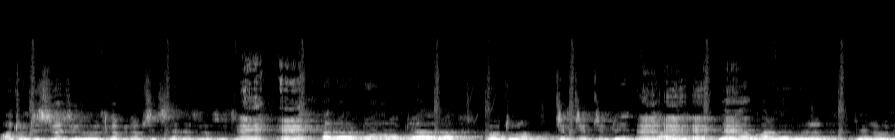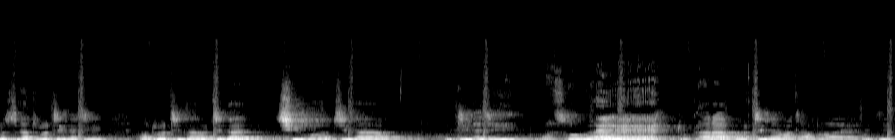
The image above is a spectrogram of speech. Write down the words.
vantondiziva chiro ndikapinda musitisaa zvino zoti Eh, eh. vatora nosvika tonotenga chi pandinotenga chingwa tenga tenga chi mazove togarapo tenga matambula aya tichi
